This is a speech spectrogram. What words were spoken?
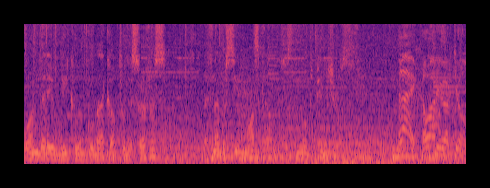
One day we could go back up to the surface? I've never seen Moscow, just the old pictures. Hi, how are you, Artyom?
